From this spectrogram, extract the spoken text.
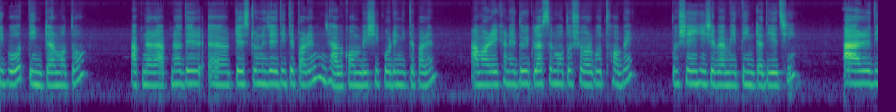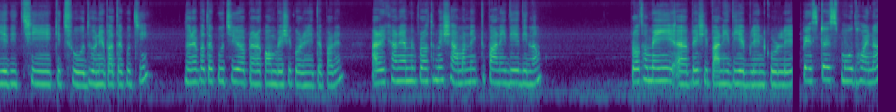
দিব তিনটার মতো। আপনারা আপনাদের টেস্ট অনুযায়ী দিতে পারেন। ঝাল কম বেশি করে নিতে পারেন। আমার এখানে দুই গ্লাসের মতো শরবত হবে। তো সেই হিসেবে আমি তিনটা দিয়েছি। আর দিয়ে দিচ্ছি কিছু ধনে পাতা কুচি। ধনে পাতা কুচিও আপনারা কম বেশি করে নিতে পারেন। আর এখানে আমি প্রথমে সামান্য একটু পানি দিয়ে দিলাম। প্রথমেই বেশি পানি দিয়ে ব্লেন্ড করলে পেস্টটা স্মুথ হয় না,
